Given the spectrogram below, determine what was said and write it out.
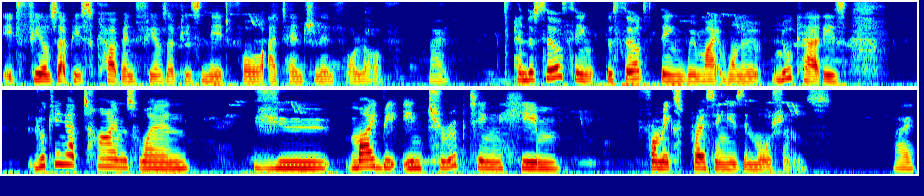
it fills up his cup and fills up his need for attention and for love, right? And the third thing, the third thing we might want to look at is looking at times when you might be interrupting him from expressing his emotions. Right?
